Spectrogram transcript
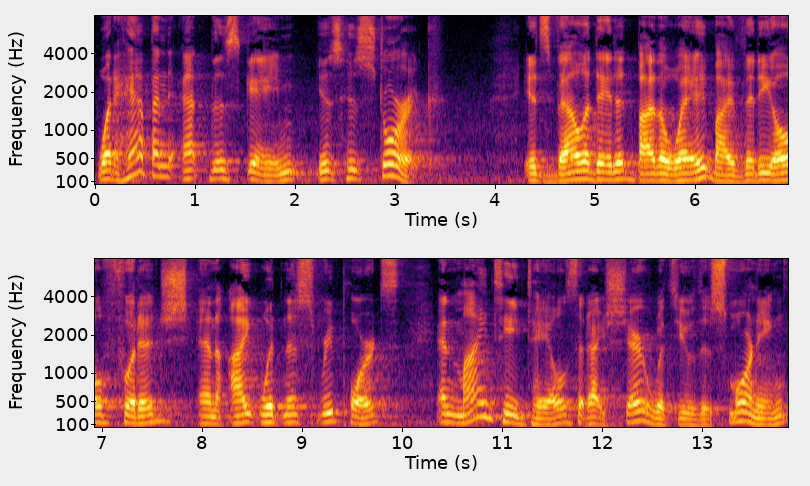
What happened at this game is historic. It's validated, by the way, by video footage and eyewitness reports. And my details that I share with you this morning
